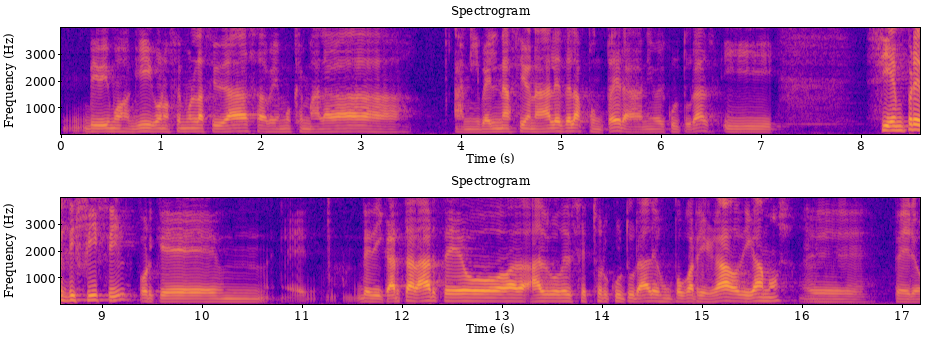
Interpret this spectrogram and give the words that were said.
vivimos aquí, conocemos la ciudad, sabemos que Málaga a nivel nacional es de las punteras, a nivel cultural. Y siempre es difícil porque mm, eh, dedicarte al arte o a algo del sector cultural es un poco arriesgado, digamos, eh, pero,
